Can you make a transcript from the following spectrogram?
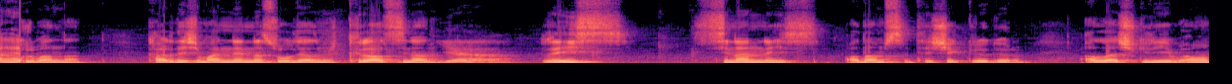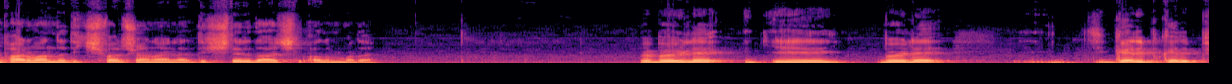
Hep kurban lan. Kardeşim annen nasıl oldu yazmış. Kral Sinan. Ya. Reis. Sinan Reis. Adamsın. Teşekkür ediyorum. Allah şükür iyiyim ama parmağında dikiş var şu an hala. Dikişleri daha açıl alınmadı. Ve böyle e, böyle e, garip garip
